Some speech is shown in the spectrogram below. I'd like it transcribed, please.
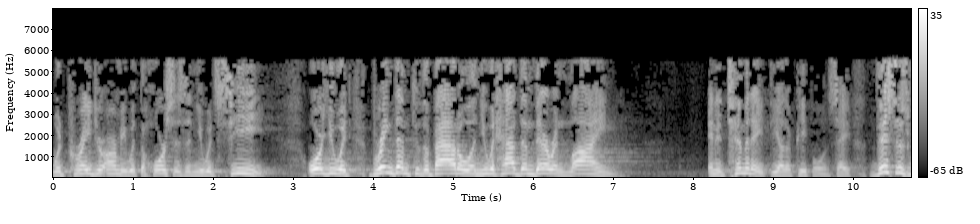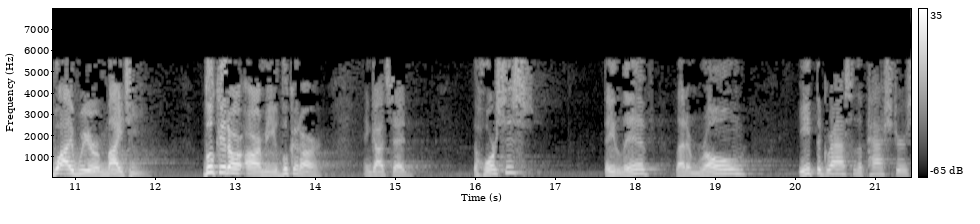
would parade your army with the horses and you would see. Or you would bring them to the battle and you would have them there in line and intimidate the other people and say, this is why we are mighty. Look at our army. Look at our. And God said, The horses, they live, let them roam, eat the grass of the pastures,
